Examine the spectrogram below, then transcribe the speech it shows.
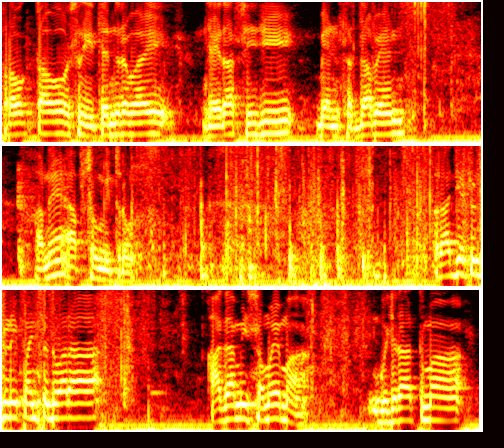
પ્રવક્તાઓ શ્રી હિતેન્દ્રભાઈ, જયરાજસિંહજી, બેન શ્રદ્ધાબેન અને આપ સૌ મિત્રો. રાજ્ય ચૂંટણી પંચ દ્વારા આગામી સમયમાં ગુજરાતમાં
